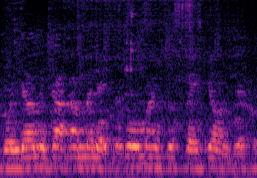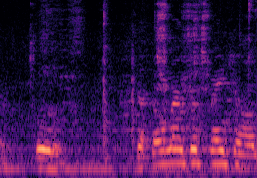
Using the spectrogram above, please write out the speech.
kung hindi ako nagkakamali, two-month suspension. Hmm. Sa two-month suspension,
